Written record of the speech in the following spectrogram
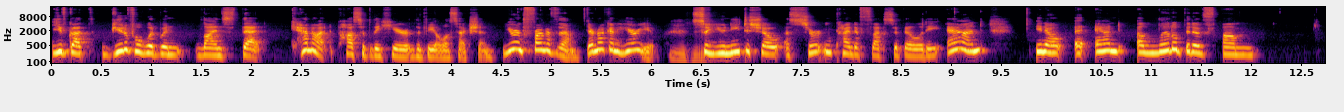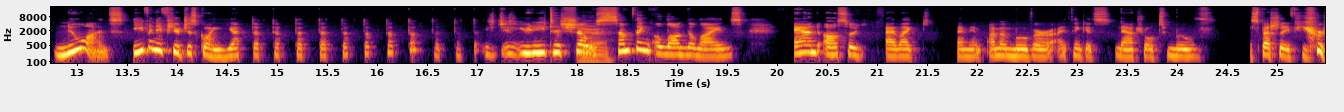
You've got beautiful woodwind lines that cannot possibly hear the viola section. You're in front of them. They're not going to hear you. Mm-hmm. So you need to show a certain kind of flexibility and, you know, and a little bit of um, nuance, even if you're just going, you need to show yeah. something along the lines. And also, I like, I mean, I'm a mover. I think it's natural to move especially if you're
